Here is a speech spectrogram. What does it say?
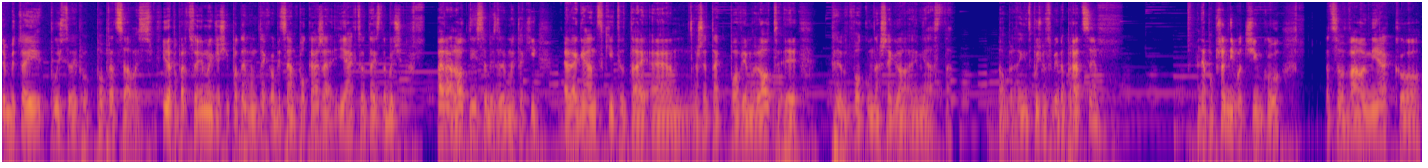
żeby tutaj pójść sobie po, popracować. Chwilę popracujemy gdzieś i potem wam tak jak obiecałem pokażę, jak tutaj zdobyć paralotnie i sobie zrobimy taki elegancki tutaj, że tak powiem, lot y, wokół naszego y, miasta. Dobra, tak więc pójdźmy sobie do pracy. Na poprzednim odcinku pracowałem jako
